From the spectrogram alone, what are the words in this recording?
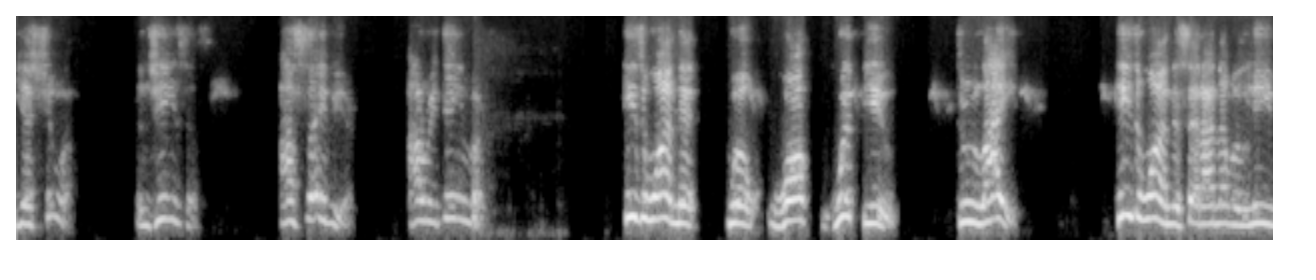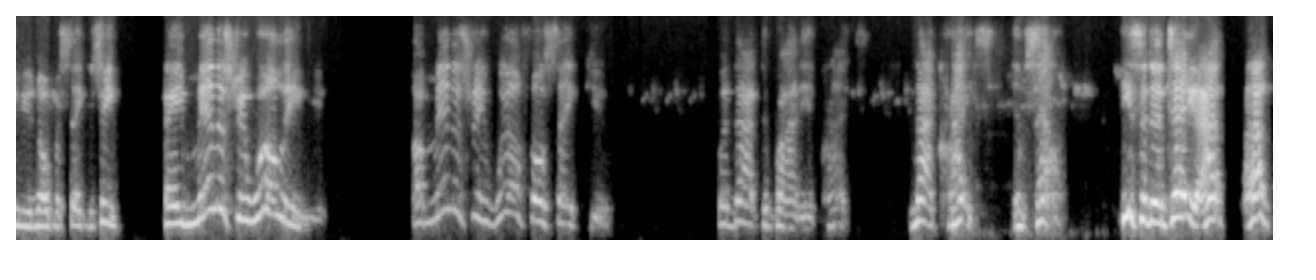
Yeshua, and Jesus, our Savior, our Redeemer. He's the one that will walk with you through life. He's the one that said, I never leave you, no forsake you. A ministry will leave you. A ministry will forsake you but not the body of Christ, not Christ himself. He said, "Then tell you, I, I,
